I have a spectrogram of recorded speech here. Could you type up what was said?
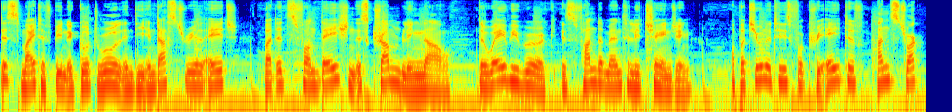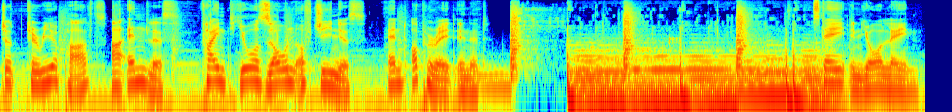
This might have been a good rule in the industrial age, but its foundation is crumbling now. The way we work is fundamentally changing. Opportunities for creative, unstructured career paths are endless. Find your zone of genius and operate in it. Stay in your lane.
